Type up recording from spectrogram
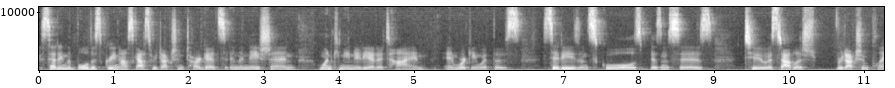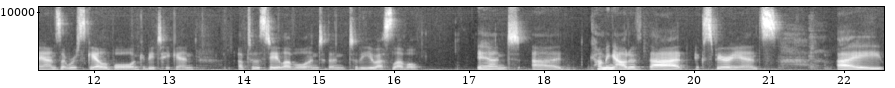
setting the boldest greenhouse gas reduction targets in the nation, one community at a time, and working with those cities and schools, businesses to establish reduction plans that were scalable and could be taken up to the state level and to then to the US level. And uh, coming out of that experience, I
